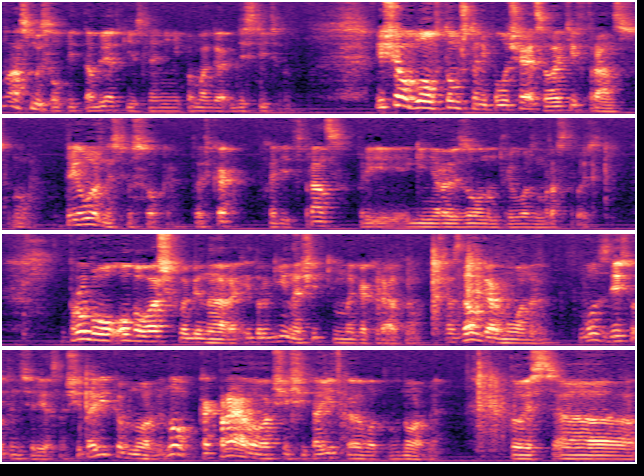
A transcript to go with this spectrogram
ну а смысл пить таблетки, если они не помогают, действительно. Еще облом в том, что не получается войти в транс. Ну, тревожность высокая. То есть как входить в транс при генерализованном тревожном расстройстве. Пробовал оба ваших вебинара и другие начитки многократно. Сдал гормоны. Вот здесь вот интересно. Щитовидка в норме. Ну, как правило, вообще щитовидка вот в норме. То есть э,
